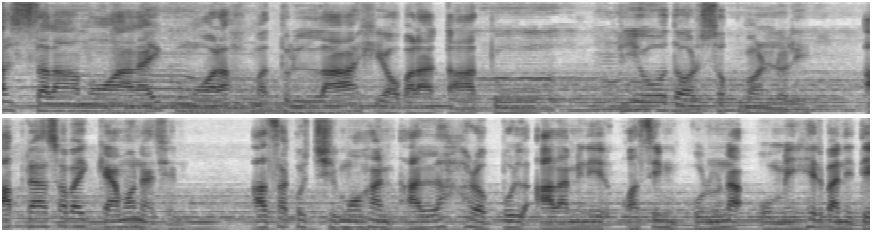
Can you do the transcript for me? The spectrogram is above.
আসসালামু আলাইকুম ওরহমতুল্লাহ ওবারাকাতু প্রিয় দর্শক মণ্ডলী, আপনারা সবাই কেমন আছেন? আশা করছি মহান আল্লাহ রব্বুল আলমিনের অসীম করুণা ও মেহেরবানিতে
